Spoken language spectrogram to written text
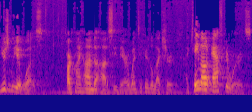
Usually it was. Parked my Honda Odyssey there, went to hear the lecture. I came out afterwards,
